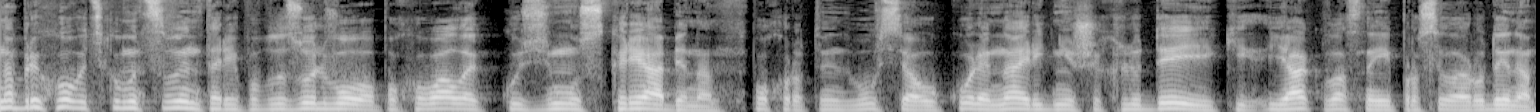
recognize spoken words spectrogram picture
На Брюховицькому цвинтарі поблизу Львова поховали Кузьму Скрябіна. Похорон відбувся у колі найрідніших людей, які, як, власне, і просила родина.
